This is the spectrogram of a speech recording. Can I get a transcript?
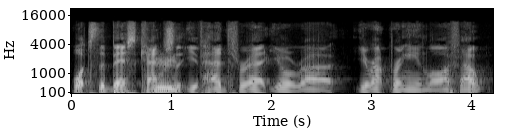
what's the best catch mm. that you've had throughout your uh, your upbringing in life, Al?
